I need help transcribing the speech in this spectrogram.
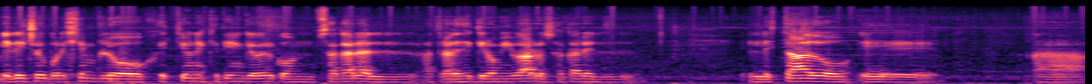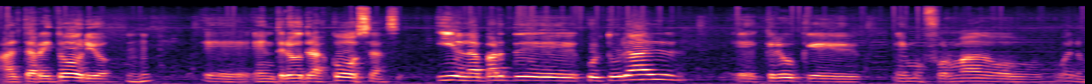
el hecho de, por ejemplo, gestiones que tienen que ver con sacar a través de Quiero Mi Barrio, sacar el, el Estado al territorio, entre otras cosas. Y en la parte cultural creo que hemos formado, bueno,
